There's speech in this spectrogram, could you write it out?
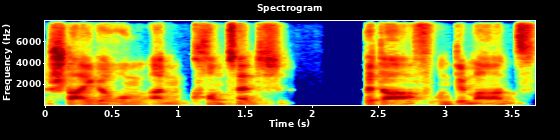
Steigerung an Content-Bedarf und Demand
